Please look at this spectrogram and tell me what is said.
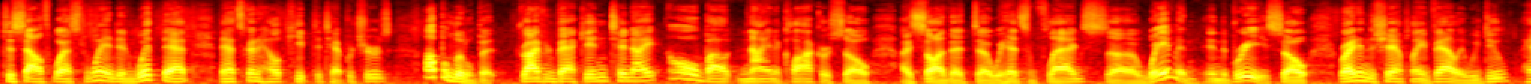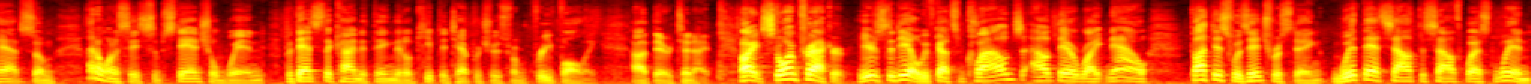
to southwest wind, and with that, that's going to help keep the temperatures up a little bit. Driving back in tonight, oh, about 9 o'clock or so, I saw that uh, we had some flags uh, waving in the breeze. So right in the Champlain Valley, we do have some, I don't want to say substantial wind, but that's the kind of thing that'll keep the temperatures from free falling out there tonight. All right, storm tracker. Here's the deal. We've got some clouds out there right now. Thought this was interesting. With that south to southwest wind,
